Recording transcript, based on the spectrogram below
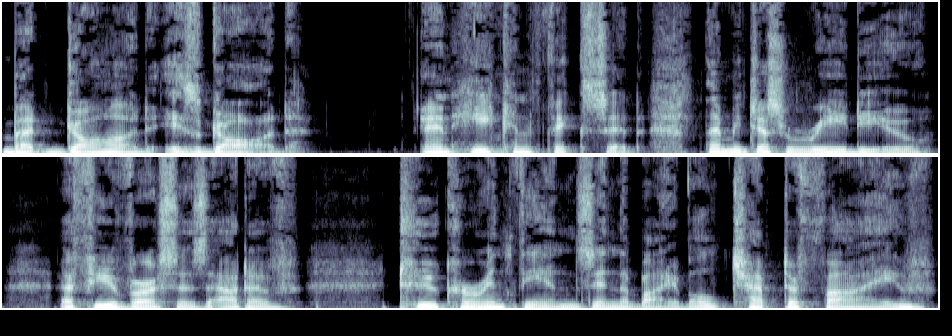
but God is God and he can fix it. Let me just read you a few verses out of 2 Corinthians in the Bible, chapter 5,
